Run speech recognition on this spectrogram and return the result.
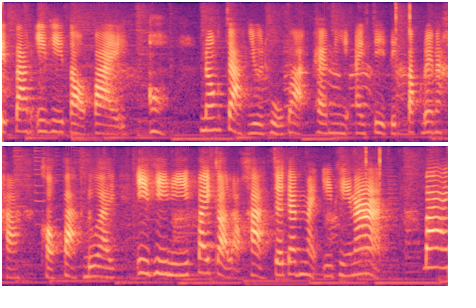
ติดตาม EP ต่อไปอ๋อนอกจาก YouTube อะแพรมี IG TikTok ด้วยนะคะ ขอฝากด้วย EP นี้ไปก่อนแล้วค่ะ เจอกันใหม่ EP หน้า บาย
